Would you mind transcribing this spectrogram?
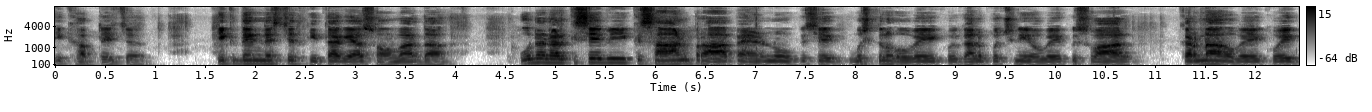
ਇੱਕ ਹਫ਼ਤੇ 'ਚ ਇੱਕ ਦਿਨ ਨਿਸ਼ਚਿਤ ਕੀਤਾ ਗਿਆ ਸੋਮਵਾਰ ਦਾ ਉਹਨਾਂ ਨਾਲ ਕਿਸੇ ਵੀ ਕਿਸਾਨ ਭਰਾ ਭੈਣ ਨੂੰ ਕਿਸੇ ਮੁਸ਼ਕਲ ਹੋਵੇ ਕੋਈ ਗੱਲ ਪੁੱਛਣੀ ਹੋਵੇ ਕੋਈ ਸਵਾਲ ਕਰਨਾ ਹੋਵੇ ਕੋਈ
